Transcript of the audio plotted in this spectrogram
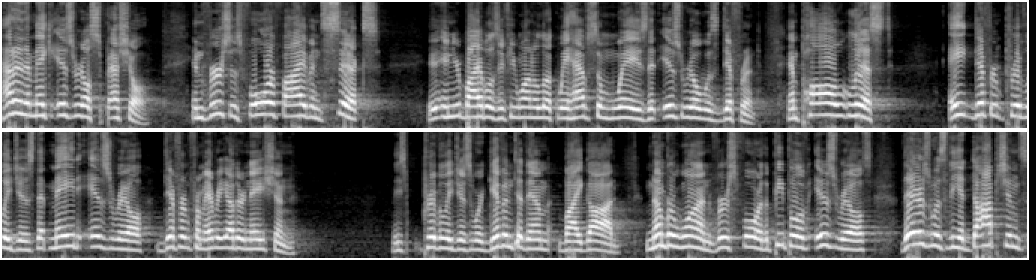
How did it make Israel special? In verses 4, 5, and 6, in your Bibles, if you want to look, we have some ways that Israel was different. And Paul lists eight different privileges that made Israel different from every other nation. These privileges were given to them by God. Number one, verse 4 the people of Israel's Theirs was the adoptions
